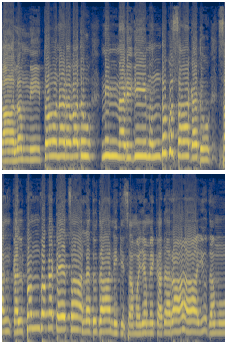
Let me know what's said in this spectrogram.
కాలం నీతో నడవదు నిన్నడిగి ముందుకు సాగదు. సంకల్పం ఒకటే చాలదు దానికి సమయమే కదరాయుధము.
